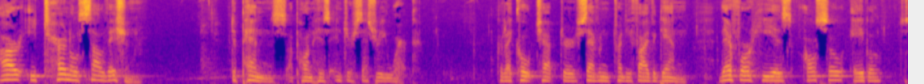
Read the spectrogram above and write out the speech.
Our eternal salvation depends upon his intercessory work. Could I quote chapter 725 again? Therefore, he is also able to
